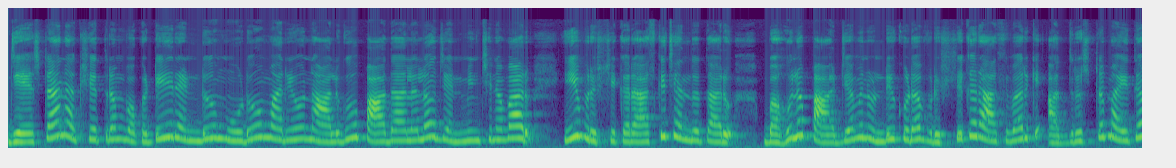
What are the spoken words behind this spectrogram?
జ్యేష్ఠ నక్షత్రం ఒకటి రెండు మూడు మరియు నాలుగు పాదాలలో జన్మించిన వారు ఈ వృశ్చిక రాశికి చెందుతారు. బహుళ పాడ్యము నుండి కూడా వృశ్చిక రాశి వారికి అదృష్టం అయితే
